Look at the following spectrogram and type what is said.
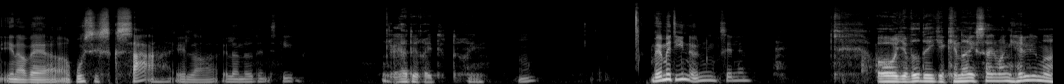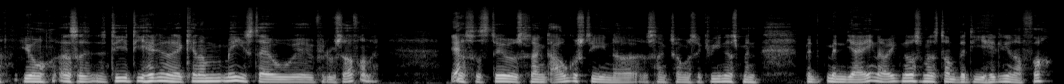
end at være russisk zar, eller, eller noget af den stil. Ja, det er rigtigt. Det er rigtigt. Hvem er din yndling, Seljan? Og jeg ved det ikke, jeg kender ikke særlig mange helgener. Jo, altså de, de helgener, jeg kender mest, er jo øh, filosoferne. Ja. Altså, det er jo Sankt Augustin og Sankt Thomas Aquinas, men, men, men jeg aner jo ikke noget som helst om, hvad de er helgener for,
